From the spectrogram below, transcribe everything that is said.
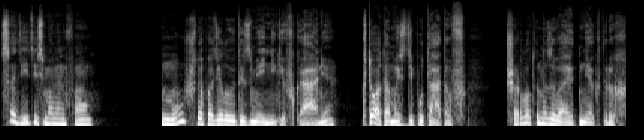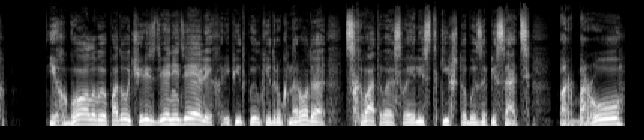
«Садитесь, Моненфон». «Ну, что поделают изменники в Кане? Кто там из депутатов?» Шарлотта называет некоторых. «Их головы упадут через две недели», — хрипит пылкий друг народа, схватывая свои листки, чтобы записать. «Барбару,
